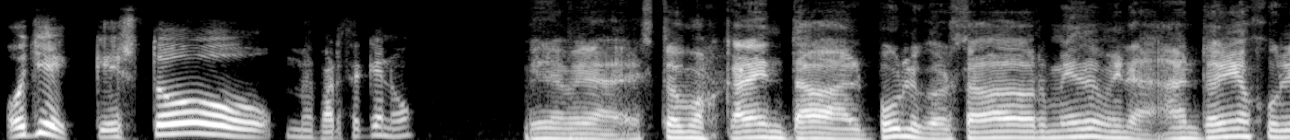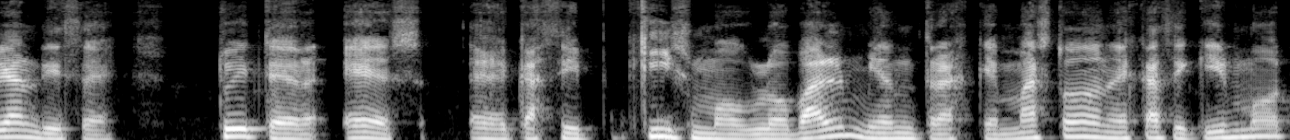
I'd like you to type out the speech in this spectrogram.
oye, que esto me parece que no. Mira, mira, esto hemos calentado al público, estaba dormido. Mira, Antonio Julián dice, Twitter es eh, caciquismo global, mientras que Mastodon es caciquismo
